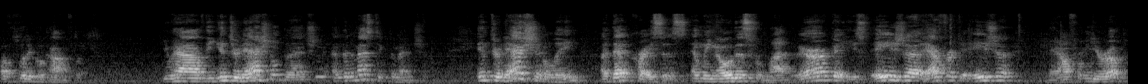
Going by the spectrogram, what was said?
of political conflict. You have the international dimension and the domestic dimension. Internationally, a debt crisis, and we know this from Latin America, East Asia, Africa, Asia, now from Europe,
